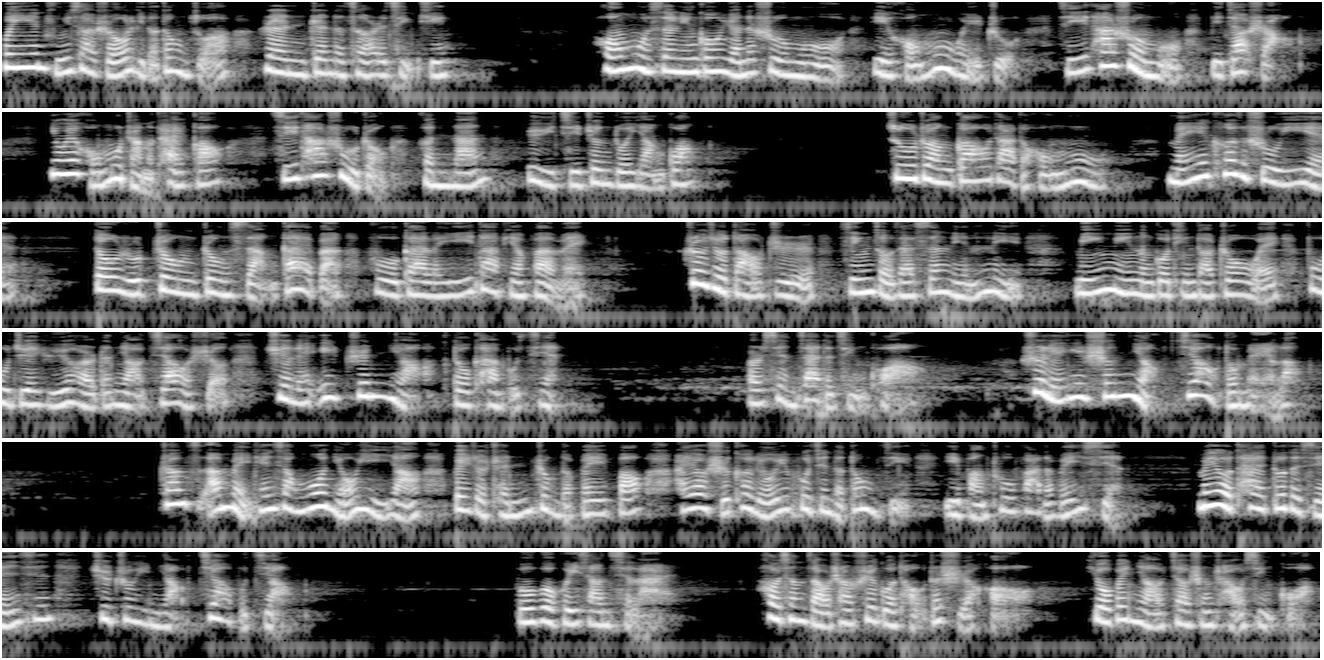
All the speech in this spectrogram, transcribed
温嫣停下手里的动作，认真的侧耳倾听。红木森林公园的树木以红木为主，其他树木比较少，因为红木长得太高，其他树种很难。与其争夺阳光，粗壮高大的红木，每一棵的树叶都如重重伞盖般覆盖了一大片范围，这就导致行走在森林里，明明能够听到周围不绝于耳的鸟叫声，却连一只鸟都看不见。而现在的情况，是连一声鸟叫都没了。张子安每天像蜗牛一样背着沉重的背包，还要时刻留意附近的动静，以防突发的危险，没有太多的闲心去注意鸟叫不叫。不过回想起来，好像早上睡过头的时候有被鸟叫声吵醒过。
